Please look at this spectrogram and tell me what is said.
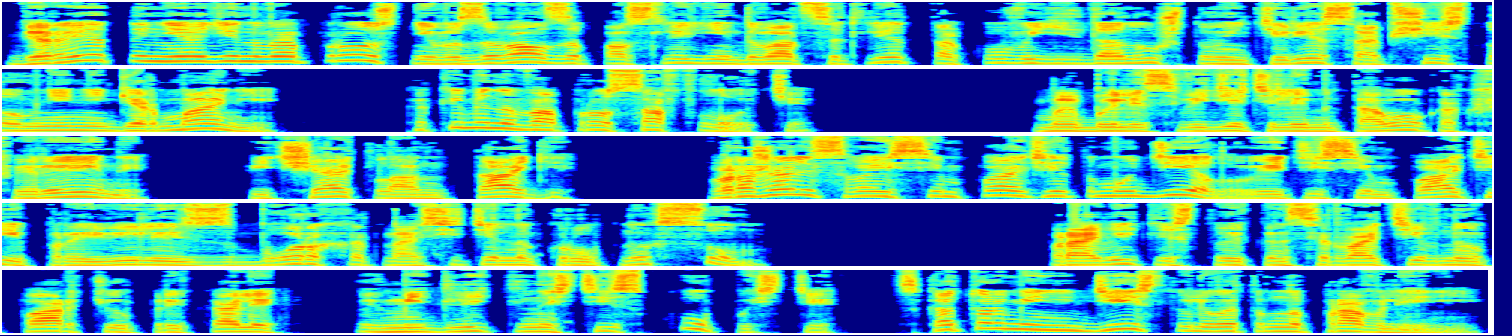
Вероятно, ни один вопрос не вызывал за последние 20 лет такого единодушного интереса общественного мнения Германии, как именно вопрос о флоте. Мы были свидетелями того, как Феррейны, Печать, Лантаги выражали свои симпатии этому делу, и эти симпатии проявились в сборах относительно крупных сумм. Правительство и консервативную партию упрекали в медлительности и скупости, с которыми они действовали в этом направлении.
